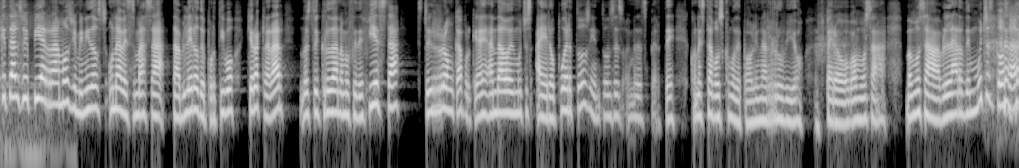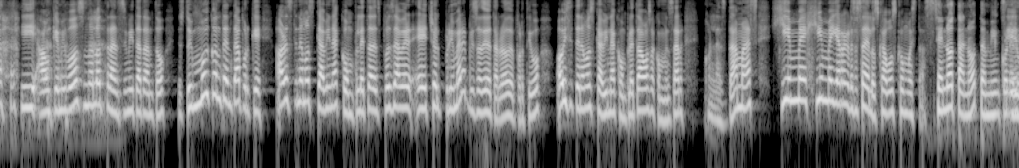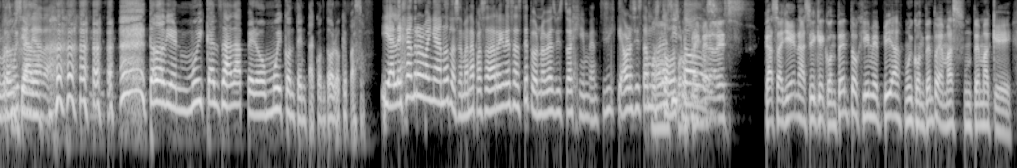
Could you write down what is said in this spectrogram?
¿qué tal? Soy Pia Ramos. Bienvenidos una vez más a Tablero Deportivo. Quiero aclarar, no estoy cruda, no me fui de fiesta. Estoy ronca porque he andado en muchos aeropuertos y entonces hoy me desperté con esta voz como de Paulina Rubio. Pero vamos a, vamos a hablar de muchas cosas y aunque mi voz no lo transmita tanto, estoy muy contenta porque ahora sí tenemos cabina completa después de haber hecho el primer episodio de Tablero Deportivo. Hoy sí tenemos cabina completa. Vamos a comenzar con las damas. Jime, Jime, ya regresaste de Los Cabos. ¿Cómo estás? Se nota, ¿no? También con Sí, el muy bronceado. Sí, sí, todo bien, muy cansada, pero muy contenta con todo lo que pasó. Y Alejandro Orbañanos, la semana pasada regresaste, pero no habías visto a Jimé. Así que ahora sí estamos Ahora todos. sí por todos. primera vez casa llena, así que contento, Jime Pía, muy contento. y Además, un tema que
